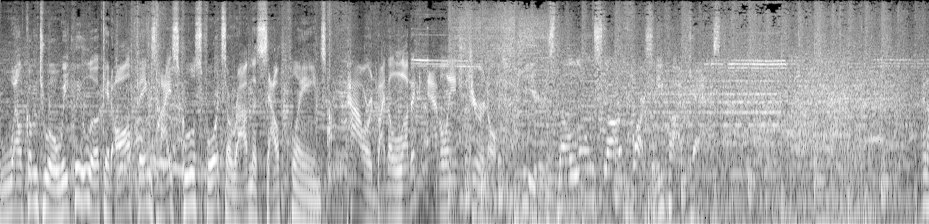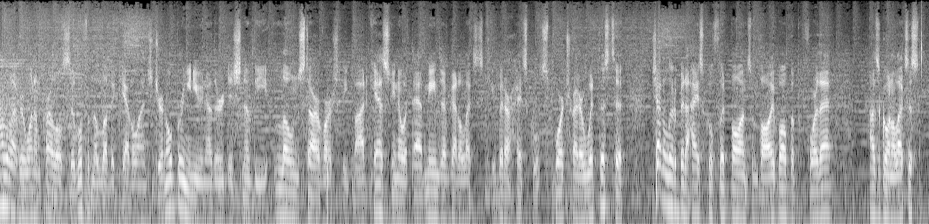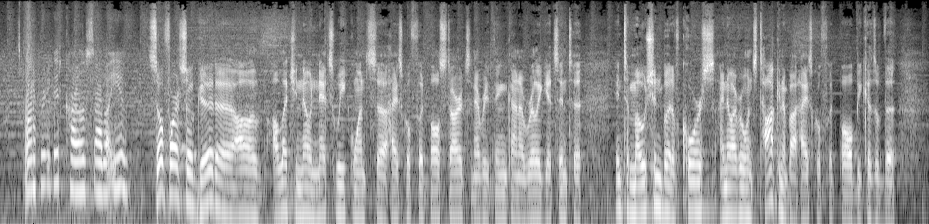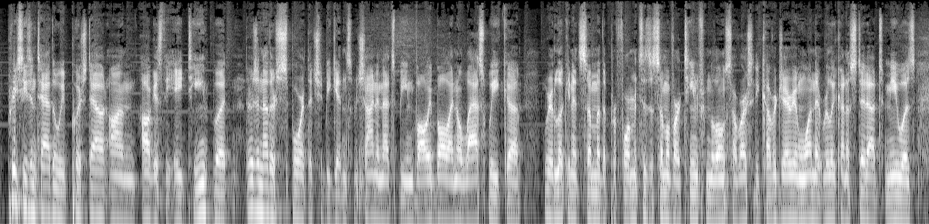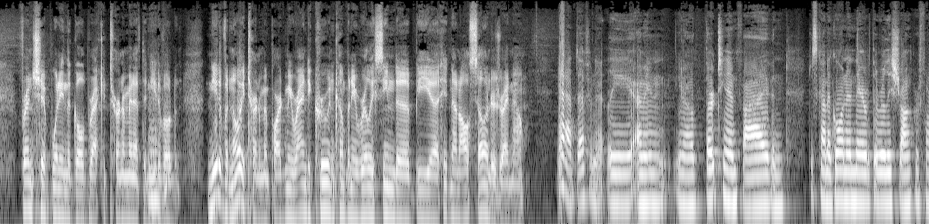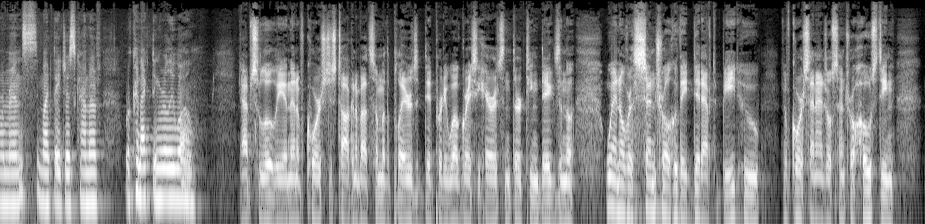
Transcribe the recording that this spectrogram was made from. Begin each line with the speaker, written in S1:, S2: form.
S1: Welcome to a weekly look at all things high school sports around the South Plains. Powered by the Lubbock Avalanche Journal. Here's the Lone Star Varsity Podcast.
S2: And hello, everyone. I'm Carlos Silva from the Lubbock Avalanche Journal, bringing you another edition of the Lone Star Varsity Podcast. So, you know what that means. I've got Alexis Cubit, our high school sports writer, with us to chat a little bit of high school football and some volleyball. But before that, how's it going, Alexis?
S3: Pretty good, Carlos. How about you?
S2: So far, so good. Uh, I'll I'll let you know next week once uh, high school football starts and everything kind of really gets into into motion. But of course, I know everyone's talking about high school football because of the preseason tab that we pushed out on August the 18th. But there's another sport that should be getting some shine, and that's being volleyball. I know last week. Uh, we were looking at some of the performances of some of our teams from the Lone Star Varsity coverage area, and one that really kind of stood out to me was Frenship winning the gold bracket tournament at the mm-hmm. Need of Nita Vannoy tournament. Pardon me, Randy Crew and company really seem to be uh, hitting on all cylinders right now.
S3: Yeah, definitely. I mean, you know, thirteen and five, and just kind of going in there with a really strong performance. Seemed like they just kind of were connecting really well.
S2: Absolutely. And then, of course, just talking about some of the players that did pretty well. Gracie Harrison, 13 digs in the win over Central, who they did have to beat, who, of course, San Angelo Central hosting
